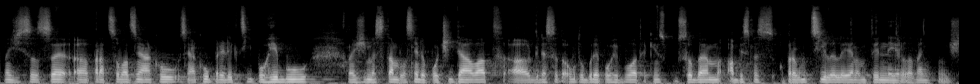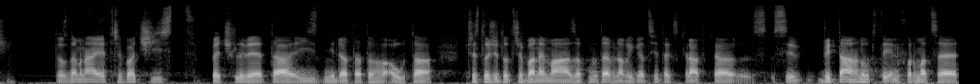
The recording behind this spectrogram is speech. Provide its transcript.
snaží se zase pracovat s nějakou, s nějakou predikcí pohybu, snažíme se tam vlastně dopočítávat, kde se to auto bude pohybovat, jakým způsobem, aby jsme opravdu cílili jenom ty nejrelevantnější. To znamená, je třeba číst pečlivě ta jízdní data toho auta, přestože to třeba nemá zapnuté v navigaci, tak zkrátka si vytáhnout ty informace,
